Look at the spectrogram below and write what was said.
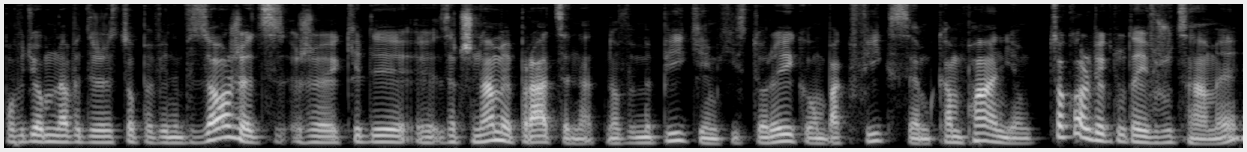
powiedziałbym nawet, że jest to pewien wzorzec, że kiedy y, zaczynamy pracę nad nowym epikiem, historyjką, backfixem, kampanią, cokolwiek tutaj wrzucamy,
